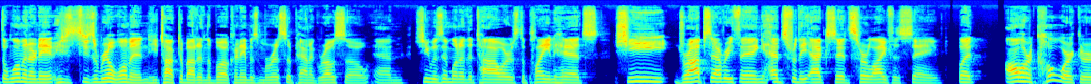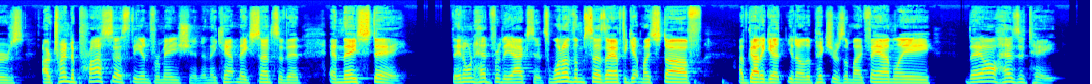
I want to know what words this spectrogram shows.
The woman, her name, he's, she's a real woman. He talked about in the book. Her name is Marissa Panigrosso, and she was in one of the towers. The plane hits. She drops everything, heads for the exits. Her life is saved. But all her coworkers are trying to process the information and they can't make sense of it, and they stay. They don't head for the exits. One of them says, I have to get my stuff. I've got to get, you know, the pictures of my family. They all hesitate.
